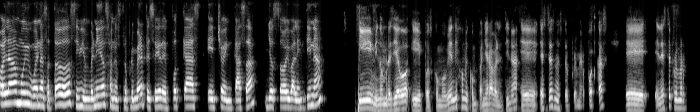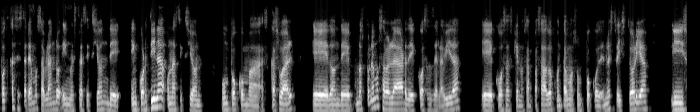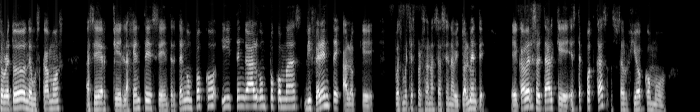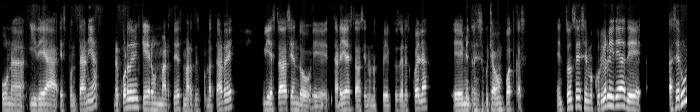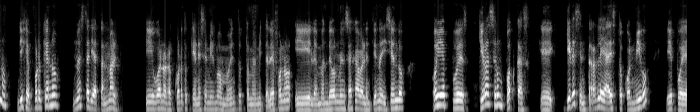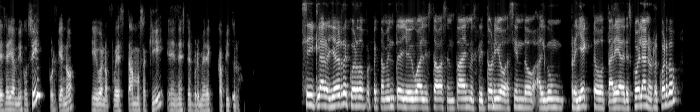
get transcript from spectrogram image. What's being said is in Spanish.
Hola, muy buenas a todos y bienvenidos a nuestro primer episodio de podcast hecho en casa. Yo soy Valentina. Y mi nombre es Diego y pues como bien dijo mi compañera Valentina, eh, este es nuestro primer podcast. Eh, en este primer podcast estaremos hablando en nuestra sección de En Cortina, una sección un poco más casual, eh, donde nos ponemos a hablar de cosas de la vida, cosas que nos han pasado, contamos un poco de nuestra historia y sobre todo donde buscamos hacer que la gente se entretenga un poco y tenga algo un poco más diferente a lo que pues muchas personas hacen habitualmente. Eh, cabe resaltar que este podcast surgió como una idea espontánea. Recuerdo bien que era un martes, martes por la tarde, y estaba haciendo eh, tarea, estaba haciendo unos proyectos de la escuela eh, mientras escuchaba un podcast. Entonces se me ocurrió la idea de hacer uno. Dije, ¿por qué no? No estaría tan mal. Y bueno, recuerdo que en ese mismo momento tomé mi teléfono y le mandé un mensaje a Valentina diciendo, oye, pues quiero hacer un podcast, ¿quieres entrarle a esto conmigo? Y pues ella me dijo, sí, ¿por qué no? Y bueno, pues estamos aquí en este primer capítulo. Sí, claro, yo recuerdo perfectamente, yo igual estaba sentada en mi escritorio haciendo algún proyecto o tarea de la escuela, no recuerdo,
